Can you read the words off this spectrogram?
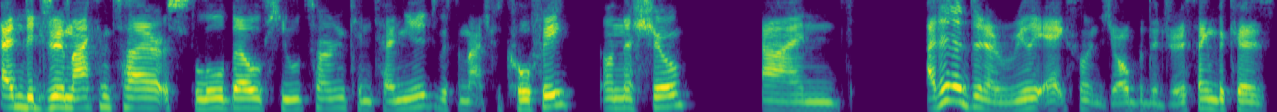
And the Drew McIntyre slow build heel turn continued with the match with Kofi on this show. And I think they're doing a really excellent job with the Drew thing because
